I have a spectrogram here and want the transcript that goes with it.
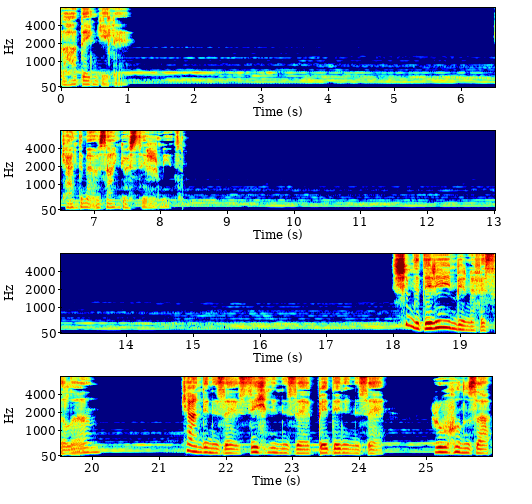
daha dengeli. Kendime özen gösterir miydim? Şimdi derin bir nefes alın. Kendinize, zihninize, bedeninize, ruhunuza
